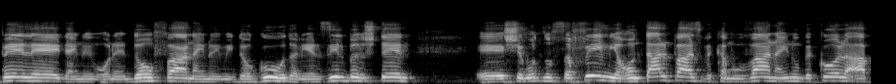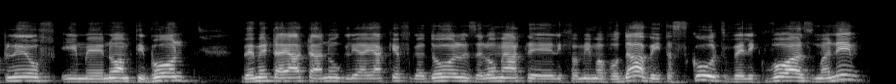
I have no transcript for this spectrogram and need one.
פלד, היינו עם רונן דורפן, היינו עם עידו גור, דניאל זילברשטיין, אה, שמות נוספים, ירון טלפז, וכמובן היינו בכל הפלייאוף עם אה, נועם טיבון. באמת היה תענוג, לי היה כיף גדול, זה לא מעט אה, לפעמים עבודה והתעסקות ולקבוע זמנים.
